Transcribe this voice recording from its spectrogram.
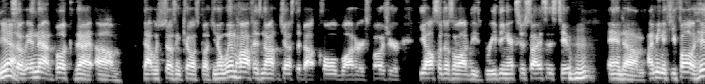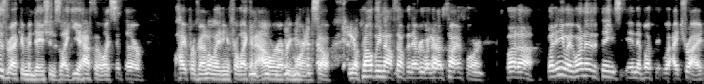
Yeah. So in that book that um that which doesn't kill us book you know wim hof is not just about cold water exposure he also does a lot of these breathing exercises too. Mm-hmm. and um i mean if you follow his recommendations like you have to like sit there hyperventilating for like an hour every morning. So, you know, probably not something everyone has time for. But uh, but anyway, one of the things in the book that I tried,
